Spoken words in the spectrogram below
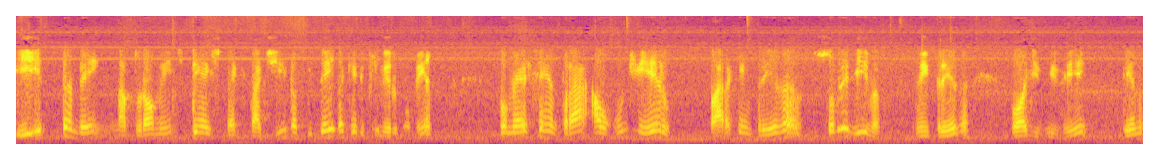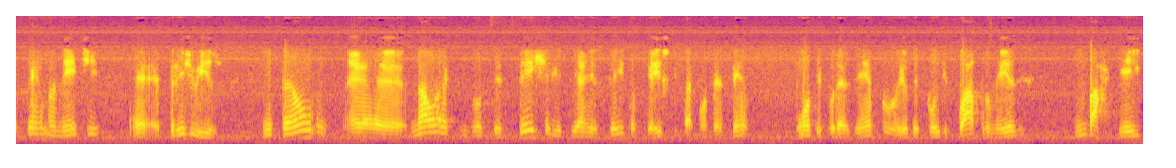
E também, naturalmente, tem a expectativa que desde aquele primeiro momento comece a entrar algum dinheiro para que a empresa sobreviva. A empresa pode viver tendo permanente é, prejuízo. Então, é, na hora que você deixa de ter a receita, porque é isso que está acontecendo, ontem, por exemplo, eu depois de quatro meses embarquei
